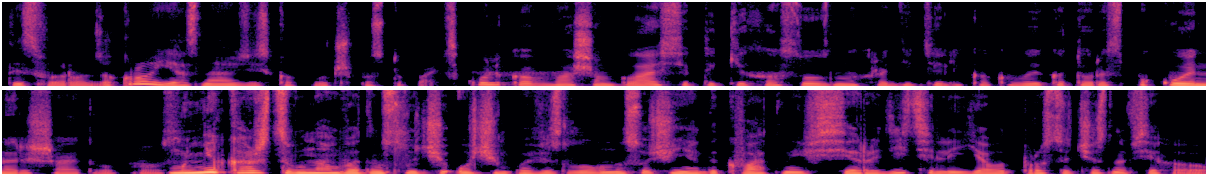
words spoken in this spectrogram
ты свой рот закрой, я знаю здесь, как лучше поступать. Сколько в вашем классе таких осознанных родителей, как вы, которые спокойно решают вопрос? Мне кажется, нам в этом случае очень повезло. У нас очень адекватные все родители. Я вот просто, честно, всех э,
